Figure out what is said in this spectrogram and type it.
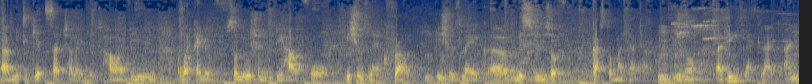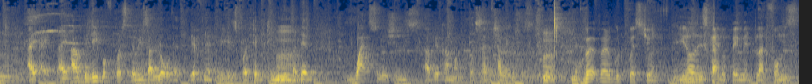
uh, mitigate such challenges? How have you, what kind of solutions do you have for issues like fraud, issues like uh, misuse of customer data, you know, uh, things like that. And I, I, I- I believe, of course, there is a law that definitely is protecting you, but then what solutions have you come up for such challenges? Yeah. Very, very good question. You know, these kind of payment platforms,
